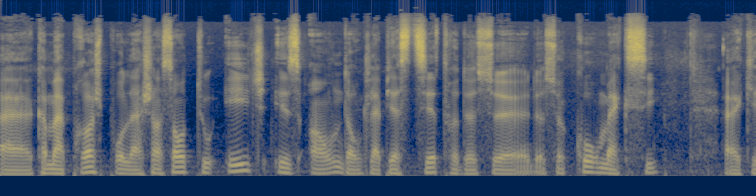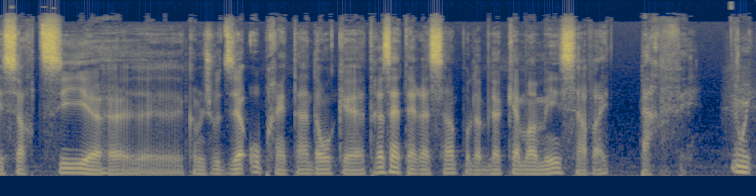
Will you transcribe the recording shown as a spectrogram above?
euh, comme approche pour la chanson To Each His Own, donc la pièce titre de ce, de ce court maxi euh, qui est sorti, euh, comme je vous disais, au printemps. Donc, euh, très intéressant pour le bloc camomille. Ça va être parfait. Oui.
